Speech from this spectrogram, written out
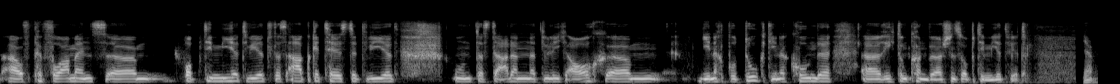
auf Performance ähm, optimiert wird, dass abgetestet wird und dass da dann natürlich auch ähm, je nach Produkt, je nach Kunde äh, Richtung Conversions optimiert wird. Ja,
